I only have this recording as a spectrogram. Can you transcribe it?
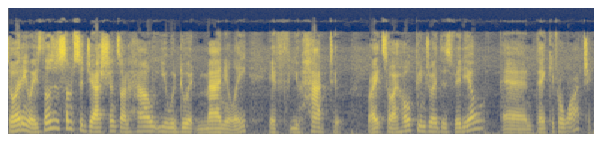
So anyways, those are some suggestions on how you would do it manually if you had to. Right? So I hope you enjoyed this video and thank you for watching.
